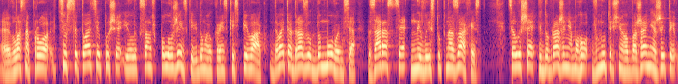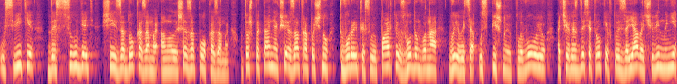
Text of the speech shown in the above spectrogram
Е, Власне, про цю ж ситуацію пише і Олександр Положинський, відомий український співак. Давайте одразу домовимося. Зараз це не виступ на захист. Це лише відображення мого внутрішнього бажання жити у світі, де судять ще й за доказами, а не лише за показами. Отож, питання: якщо я завтра почну творити свою партію, згодом вона виявиться успішною впливовою, а через 10 років хтось заявить, що він мені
